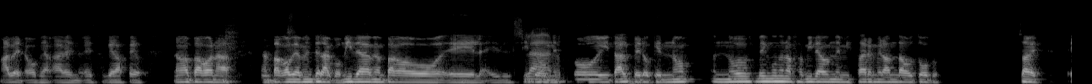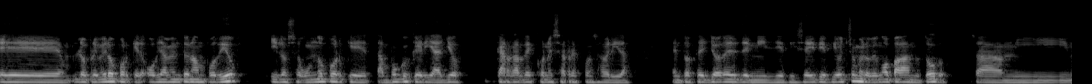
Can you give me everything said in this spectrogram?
a ver, a ver, esto queda feo. No me han pagado nada. Me han pagado obviamente la comida, me han pagado el, sitio donde estoy y tal, pero que no, no vengo de una familia donde mis padres me lo han dado todo. ¿Sabes? Eh, lo primero porque obviamente no han podido y lo segundo porque tampoco quería yo cargarles con esa responsabilidad. Entonces yo desde mis 16, 18 me lo vengo pagando todo. O sea, mis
